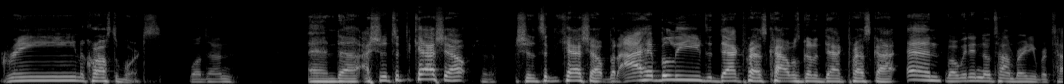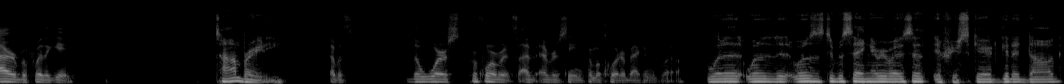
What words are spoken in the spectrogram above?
Green across the boards. Well done. And uh, I should have took the cash out. Should have. Should have took the cash out. But I had believed that Dak Prescott was going to Dak Prescott and Well, we didn't know Tom Brady retired before the game. Tom Brady. That was the worst performance I've ever seen from a quarterback in the playoffs. What is, what is it? What is the stupid saying? Everybody says, "If you're scared, get a dog."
